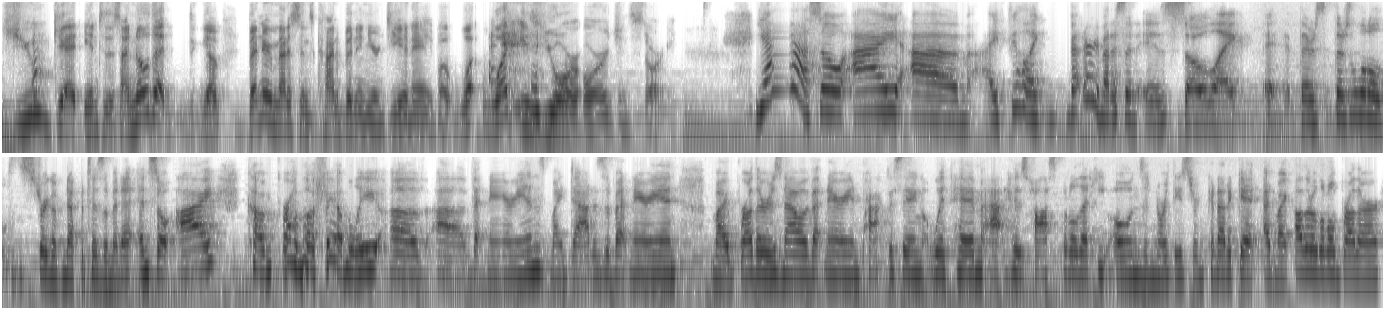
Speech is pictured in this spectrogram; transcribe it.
did you get into this? I know that you know veterinary medicine's kind of been in your DNA, but what what is your origin story? Yeah, so I um I feel like veterinary medicine is so like it, there's there's a little string of nepotism in it, and so I come from a family of uh, veterinarians. My dad is a veterinarian. My brother is now a veterinarian practicing with him at his hospital that he owns in northeastern Connecticut, and my other little brother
